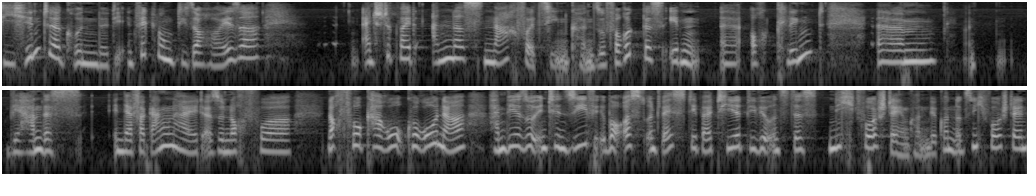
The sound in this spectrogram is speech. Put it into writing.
die Hintergründe, die Entwicklung dieser Häuser ein Stück weit anders nachvollziehen können. So verrückt das eben äh, auch klingt. Ähm, wir haben das in der Vergangenheit, also noch vor, noch vor Corona, haben wir so intensiv über Ost und West debattiert, wie wir uns das nicht vorstellen konnten. Wir konnten uns nicht vorstellen,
